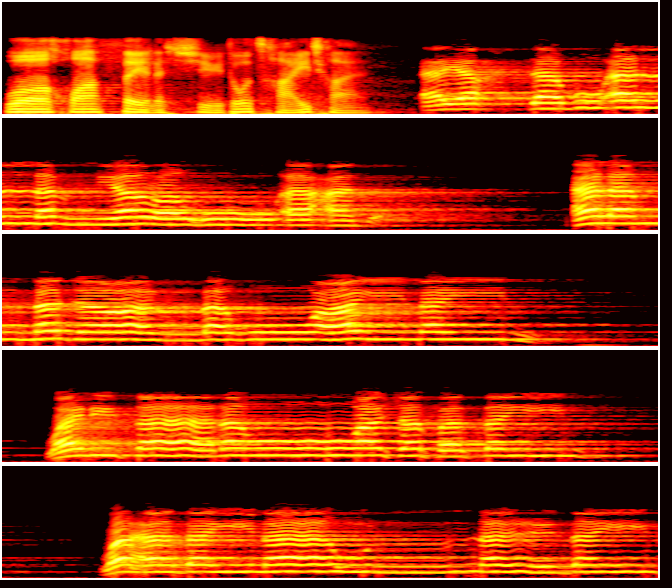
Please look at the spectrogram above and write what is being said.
我花费了许多财产。” ألم نجعل له عينين ولسانا وشفتين وهديناه النجدين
